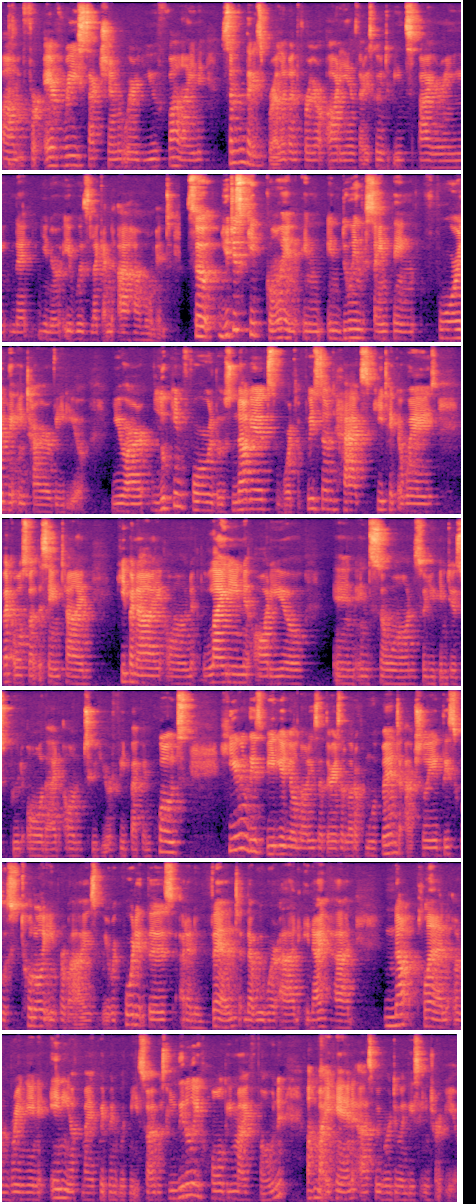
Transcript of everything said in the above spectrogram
um, for every section where you find something that is relevant for your audience that is going to be inspiring that you know it was like an aha moment so you just keep going in in doing the same thing for the entire video you are looking for those nuggets words of wisdom hacks key takeaways but also at the same time keep an eye on lighting audio and, and so on. So you can just put all that onto your feedback and quotes. Here in this video, you'll notice that there is a lot of movement. Actually, this was totally improvised. We recorded this at an event that we were at, and I had not plan on bringing any of my equipment with me. So I was literally holding my phone on my hand as we were doing this interview.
